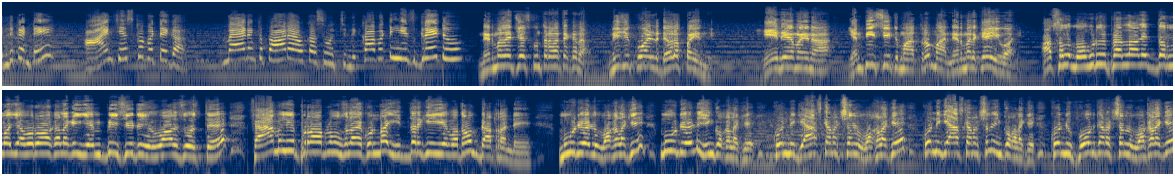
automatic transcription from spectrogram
ఎందుకంటే ఆయన చేసుకోబట్టేగా మేడంకి పాడే అవకాశం వచ్చింది. కాబట్టి హీస్ గ్రేట్ నిర్మలం చేసుకున్న తర్వాతే కదా మ్యూజిక్ వరల్డ్ డెవలప్ అయింది. ఏదేమైనా ఎంపీ సీట్ మాత్రం మా నిర్మలకే ఇవ్వాలి. అసలు మొగుడు పిల్లలిద్దరిలో ఎవరో ఒకరికి ఎంపీ సీటు ఇవ్వాల్సి వస్తే ఫ్యామిలీ ప్రాబ్లమ్స్ లేకుండా ఇద్దరికి ఇవ్వడం బెటర్ అండి. మూడేళ్ళు ఒకరికి మూడేళ్ళు ఇంకొకరికి కొన్ని గ్యాస్ కనెక్షన్లు ఒకరికి కొన్ని గ్యాస్ కనెక్షన్లు ఇంకొకరికి కొన్ని ఫోన్ కనెక్షన్లు ఒకరికి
